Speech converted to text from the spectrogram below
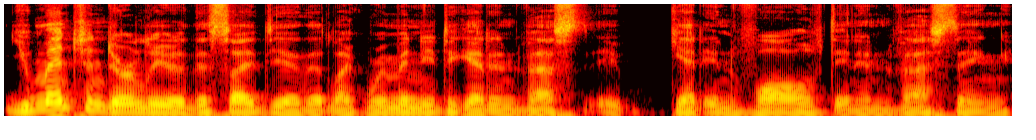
You mentioned earlier this idea that like women need to get invest get involved in investing.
